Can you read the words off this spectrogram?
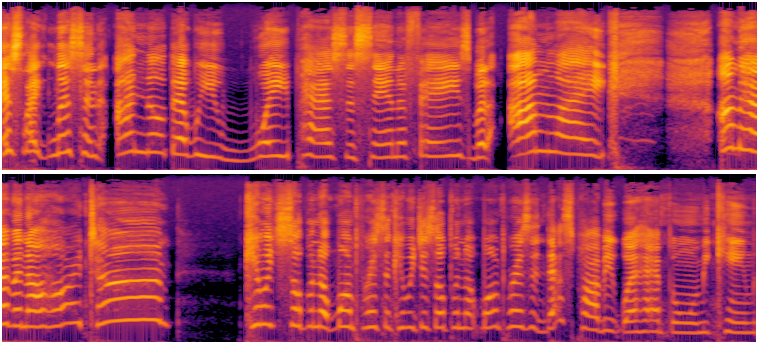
It's like, listen, I know that we way past the Santa phase, but I'm like, I'm having a hard time. Can we just open up one present? Can we just open up one present? That's probably what happened when we came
